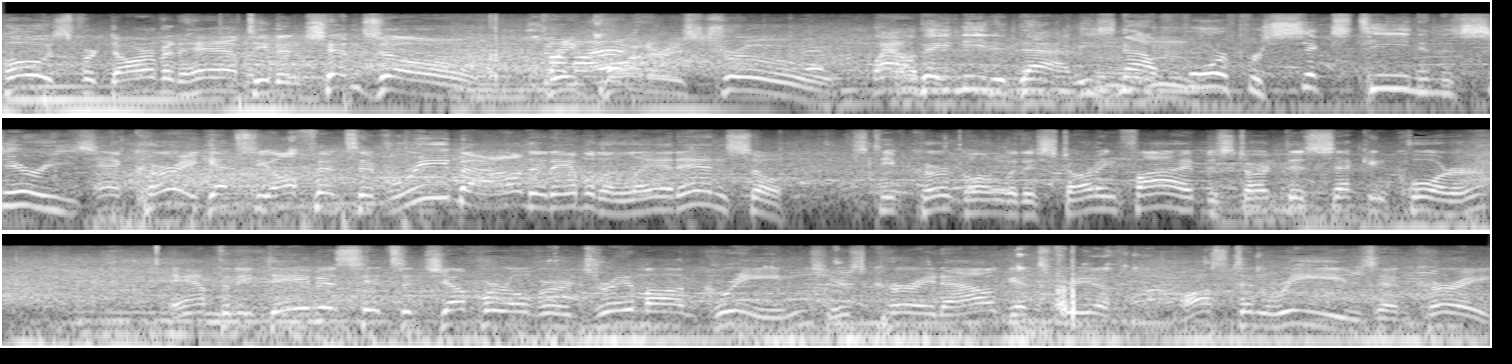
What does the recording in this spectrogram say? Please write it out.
post for Darvin Ham. DiVincenzo, three-pointer is true. Wow, they needed that. He's now mm. four for 16 in the series. And Curry gets the offensive rebound and able to lay it in. So Steve Kerr going with his starting five to start this second quarter. Anthony Davis hits a jumper over Draymond Green. Here's Curry now, gets free of Austin Reaves, and Curry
